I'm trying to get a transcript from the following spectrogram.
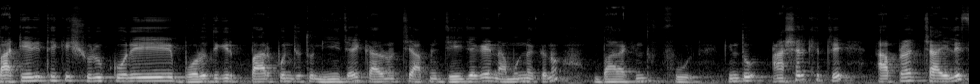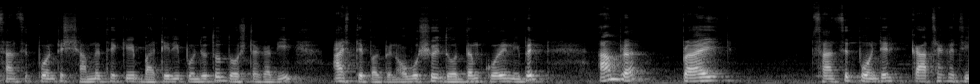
বাটিয়ারি থেকে শুরু করে বড় দিঘির পার পর্যন্ত নিয়ে যায়। কারণ হচ্ছে আপনি যেই জায়গায় নামুন না কেন, ভাড়া কিন্তু ফুল কিন্তু আসার ক্ষেত্রে আপনারা চাইলে সানসেট পয়েন্টের সামনে থেকে বাটিয়ারি পর্যন্ত দশ টাকা দিয়ে আসতে পারবেন। অবশ্যই দরদাম করে নেবেন। আমরা প্রায় সানসেট পয়েন্টের কাছাকাছি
